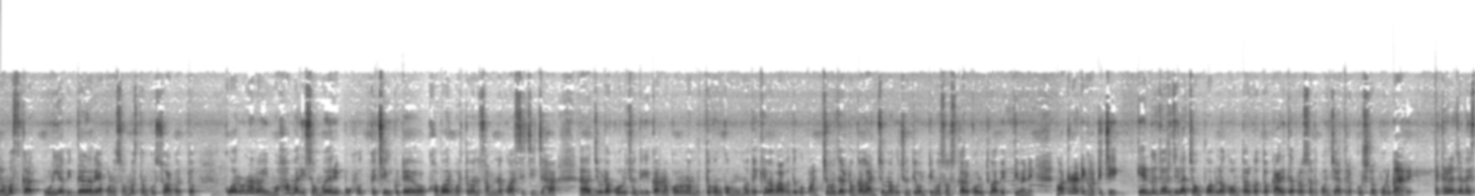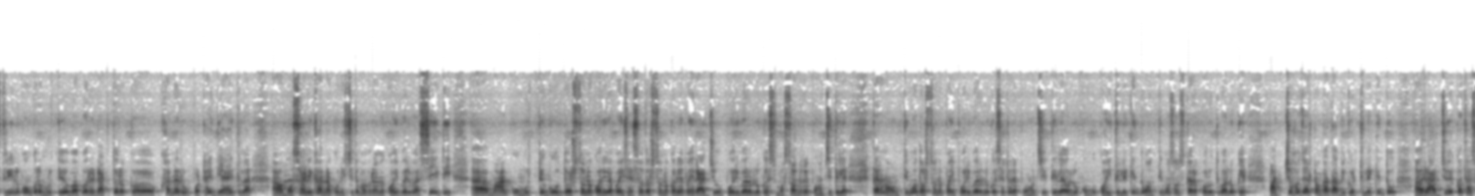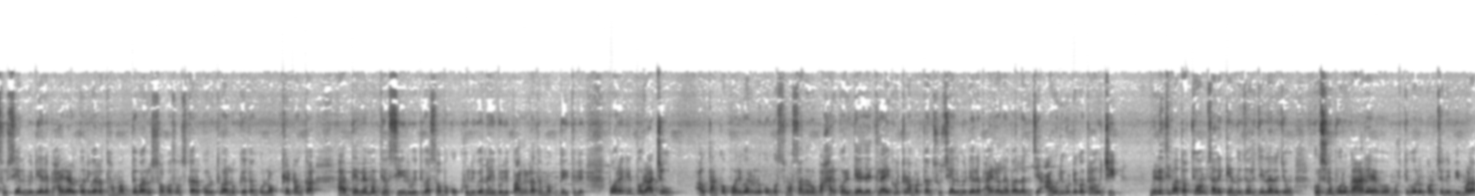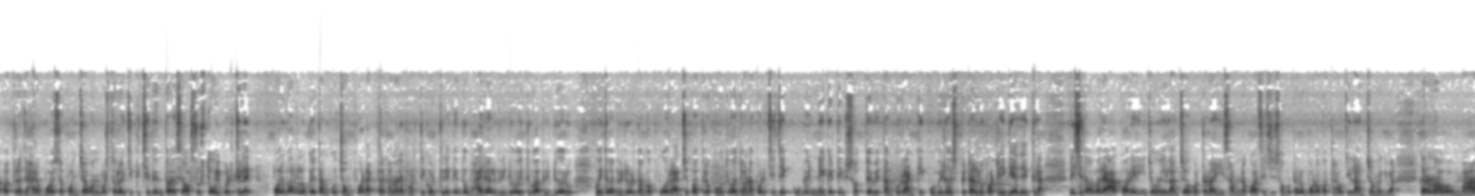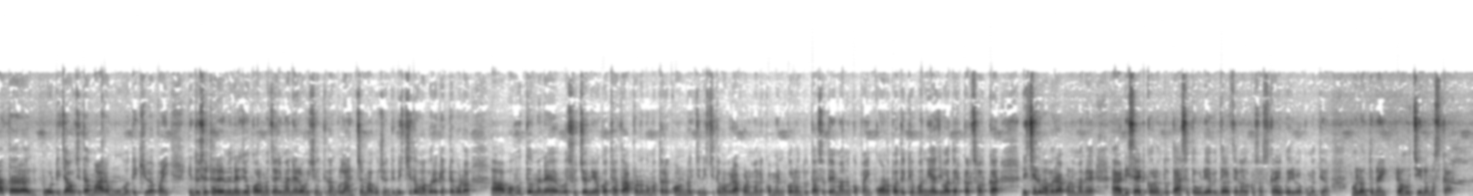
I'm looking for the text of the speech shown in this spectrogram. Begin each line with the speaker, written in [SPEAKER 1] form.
[SPEAKER 1] ନମସ୍କାର ଓଡ଼ିଆ ବିଦ୍ୟାଳୟରେ ଆପଣ ସମସ୍ତଙ୍କୁ ସ୍ୱାଗତ। କରୋନାର ଏହି ମହାମାରୀ ସମୟରେ ବହୁତ କିଛି ଗୋଟେ ଖବର ବର୍ତ୍ତମାନ ସାମ୍ନାକୁ ଆସିଛି ଯାହା ଯେଉଁଟା କରୁଛନ୍ତି କି କାରଣ କରୋନା ମୃତକଙ୍କ ମୁହଁ ଦେଖାଇବା ବାବଦକୁ ପାଞ୍ଚ ହଜାର ଟଙ୍କା ଲାଞ୍ଚ ମାଗୁଛନ୍ତି ଅନ୍ତିମ ସଂସ୍କାର କରୁଥିବା ବ୍ୟକ୍ତିମାନେ। ଘଟଣାଟି ଘଟିଛି କେନ୍ଦୁଝର ଜିଲ୍ଲା ଚମ୍ପୁଆ ବ୍ଲକ ଅନ୍ତର୍ଗତ କାଳିକା ପ୍ରସାଦ ପଞ୍ଚାୟତର କୃଷ୍ଣପୁର ଗାଁରେ। ସେଠାରେ ଜଣେ ସ୍ତ୍ରୀ ଲୋକଙ୍କର ମୃତ୍ୟୁ ହେବା ପରେ ଡାକ୍ତରଖାନାରୁ ପଠାଇ ଦିଆହେଇଥିଲା ଆ, ମଶାଣିଖାନାକୁ ନିଶ୍ଚିତ ଭାବରେ ଆମେ କହିପାରିବା। ସେଇଠି ଆ, ମାଙ୍କୁ ମୃତ୍ୟୁକୁ ଦର୍ଶନ କରିବା ପାଇଁ ଶେଷ ଦର୍ଶନ କରିବା ପାଇଁ ରାଜୁ ପରିବାର ଲୋକ ଶ୍ମଶାନରେ ପହଞ୍ଚିଥିଲେ। କାରଣ ଅନ୍ତିମ ଦର୍ଶନ ପାଇଁ ପରିବାର ଲୋକ ସେଠାରେ ପହଞ୍ଚିଥିଲେ ଆଉ ଲୋକଙ୍କୁ କହିଥିଲେ। କିନ୍ତୁ ଅନ୍ତିମ ସଂସ୍କାର କରୁଥିବା ଲୋକେ ପାଞ୍ଚ ହଜାର ଟଙ୍କା ଦାବି କରିଥିଲେ। କିନ୍ତୁ ରାଜୁ ଏକଥା ସୋସିଆଲ ମିଡ଼ିଆରେ ଭାଇରାଲ କରିବାର ଧମକ ଦେବାରୁ ଶବ ସଂସ୍କାର କରୁଥିବା ଲୋକେ ତାଙ୍କୁ ଲକ୍ଷେ ଟଙ୍କା ଦେଲେ ମଧ୍ୟ ସିଲ୍ ହୋଇଥିବା ଶବକୁ ଖୋଲିବେ ନାହିଁ ବୋଲି ପାଲଟା ଧମକ ଦେଇଥିଲେ। ପରେ କିନ୍ତୁ ରାଜୁ ଆଉ ତାଙ୍କ ପରିବାର ଲୋକଙ୍କୁ ଶ୍ମଶାନରୁ ବାହାର କରିଦିଆଯାଇଥିଲା ଏହି ଘଟଣା ବର୍ତ୍ତମାନ ସୋସିଆଲ ମିଡ଼ିଆରେ ଭାଇରାଲ ହେବାରେ ଲାଗିଛି। ଆହୁରି ଗୋଟେ କଥା ହେଉଛି ମିଳିଥିବା ତଥ୍ୟ ଅନୁସାରେ କେନ୍ଦୁଝର ଜିଲ୍ଲାରେ ଯେଉଁ କୃଷ୍ଣପୁର ଗାଁରେ ମୃତ୍ୟୁବରଣ କରିଛନ୍ତି ବିମଳା ପାତ୍ର ଯାହାର ବୟସ ପଞ୍ଚାବନ ବର୍ଷ ରହିଛି କିଛି ଦିନ ତଳେ ସେ ଅସୁସ୍ଥ ହୋଇପଡ଼ିଥିଲେ। ପରିବାର ଲୋକେ ତାଙ୍କୁ ଚମ୍ପୁଆ ଡାକ୍ତରଖାନାରେ ଭର୍ତ୍ତି କରିଥିଲେ। କିନ୍ତୁ ଭାଇରାଲ ଭିଡ଼ିଓ ହୋଇଥିବା ଭିଡ଼ିଓରୁ ହୋଇଥିବା ଭିଡ଼ିଓରେ ତାଙ୍କ ପୁଅ ରାଜୁ ପାତ୍ର କହୁଥିବା ଜଣାପଡ଼ିଛି ଯେ କୋଭିଡ୍ ନେଗେଟିଭ୍ ସତ୍ତ୍ୱେ ବି ତାଙ୍କୁ ରାଙ୍କି କୋଭିଡ୍ ହସ୍ପିଟାଲରୁ ପଠାଇ ଦିଆଯାଇଥିଲା। ନିଶ୍ଚିତ ଭାବରେ ଆ ପରେ ହିଁ ଯେଉଁ ଏହି ଲାଞ୍ଚ ଘଟଣା ହିଁ ସାମ୍ନାକୁ ଆସିଛି ସବୁଠାରୁ ବଡ଼ କଥା ହେଉଛି ଲାଞ୍ଚ ମାଗିବା। କାରଣ ମା ତା ପୁଅଟି ଯାଉଛି ତା ମାର ମୁହଁ ଦେଖିବା ପାଇଁ କିନ୍ତୁ ସେଠାରେ ମାନେ ଯେଉଁ କର୍ମଚାରୀମାନେ ରହିଛନ୍ତି ତାଙ୍କୁ ଲାଞ୍ଚ ମାଗୁଛନ୍ତି। ନିଶ୍ଚିତ ଭାବରେ କେତେ ବଡ଼ ଆ, ବହୁତ ମାନେ ଶୋଚନୀୟ କଥା। ତ ଆପଣଙ୍କ ମତରେ କ'ଣ ରହିଛି? ନିଶ୍ଚିତ ଭାବରେ ଆପଣମାନେ କମେଣ୍ଟ କରନ୍ତୁ। ତା ସହିତ ଏମାନଙ୍କ ପାଇଁ କ'ଣ ପଦକ୍ଷେପ ନିଆଯିବା ଦରକାର ସରକାର? ନିଶ୍ଚିତ ଭାବରେ ଆପଣମାନେ ଡିସାଇଡ଼୍ କରନ୍ତୁ। ତା ସହିତ ଓଡ଼ିଆ ବିଦ୍ୟାଳୟ ଚ୍ୟାନେଲକୁ ସବସ୍କ୍ରାଇବ୍ କରିବାକୁ ମଧ୍ୟ ଭୁଲନ୍ତୁ ନାହିଁ। ରହୁଛି ନମସ୍କାର।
